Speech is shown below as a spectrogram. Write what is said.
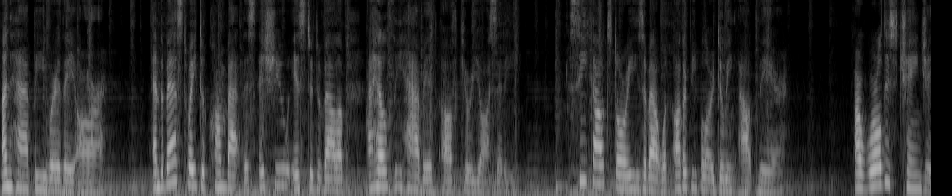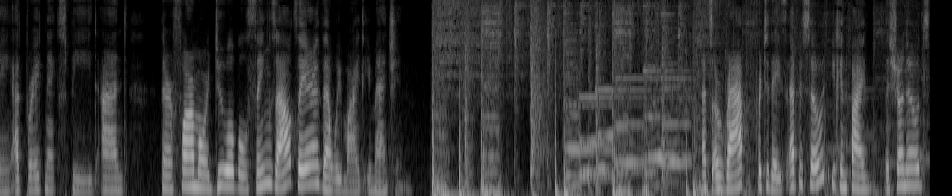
unhappy where they are. And the best way to combat this issue is to develop a healthy habit of curiosity. Seek out stories about what other people are doing out there. Our world is changing at breakneck speed, and there are far more doable things out there than we might imagine. That's a wrap for today's episode. You can find the show notes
